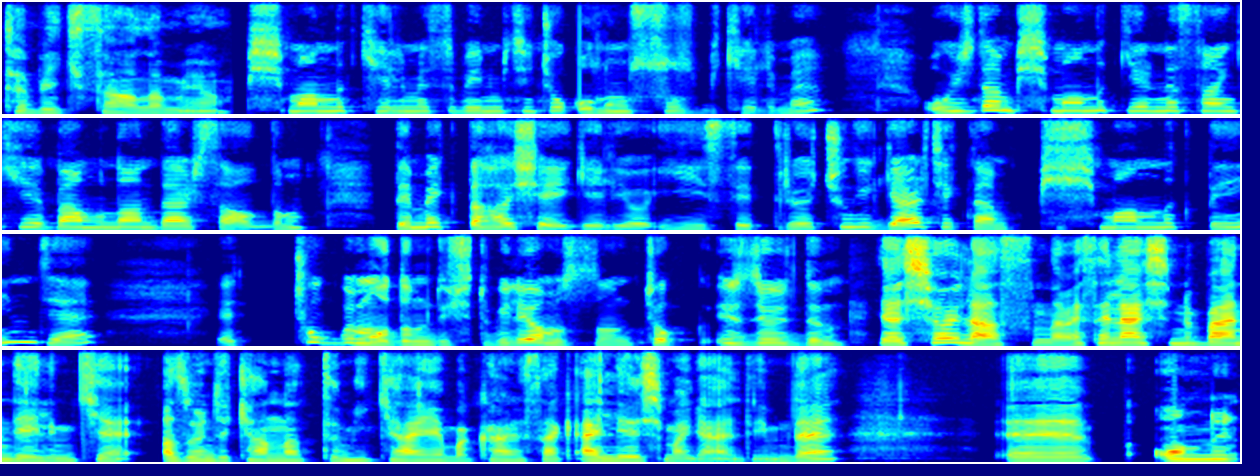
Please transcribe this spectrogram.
Tabii ki sağlamıyor. Pişmanlık kelimesi benim için çok olumsuz bir kelime. O yüzden pişmanlık yerine sanki ben bundan ders aldım demek daha şey geliyor, iyi hissettiriyor. Çünkü gerçekten pişmanlık deyince, çok bir modum düştü biliyor musun? Çok üzüldüm. Ya, şöyle aslında, mesela şimdi ben diyelim ki az önceki anlattığım hikâyeye bakarsak 50 yaşıma geldiğimde, eee, on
